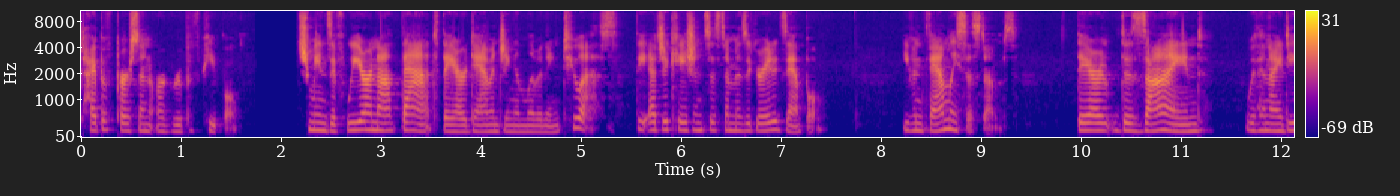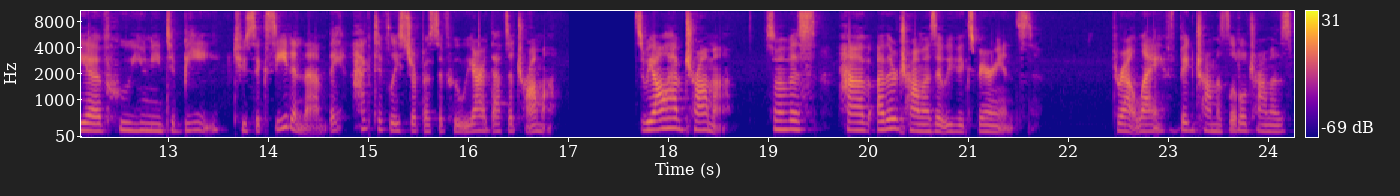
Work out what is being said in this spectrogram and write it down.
type of person or group of people, which means if we are not that, they are damaging and limiting to us. The education system is a great example, even family systems. They are designed with an idea of who you need to be to succeed in them. They actively strip us of who we are. That's a trauma. So we all have trauma. Some of us have other traumas that we've experienced throughout life big traumas, little traumas,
